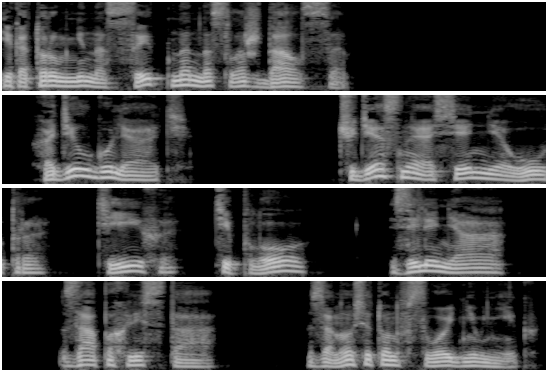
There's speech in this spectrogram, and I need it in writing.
и которым ненасытно наслаждался. Ходил гулять. Чудесное осеннее утро, тихо, тепло, зеленя, запах листа, заносит он в свой дневник.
